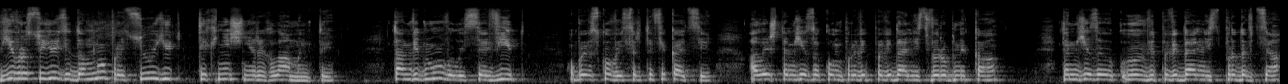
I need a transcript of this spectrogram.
В Євросоюзі давно працюють технічні регламенти. Там відмовилися від обов'язкової сертифікації, але ж там є закон про відповідальність виробника, там є відповідальність продавця,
